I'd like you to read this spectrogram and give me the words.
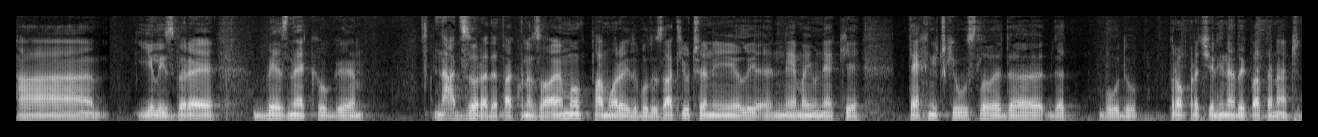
a ili izvere bez nekog e, nadzora, da tako nazovemo, pa moraju da budu zaključeni ili e, nemaju neke tehničke uslove da, da budu propraćeni na adekvatan način.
